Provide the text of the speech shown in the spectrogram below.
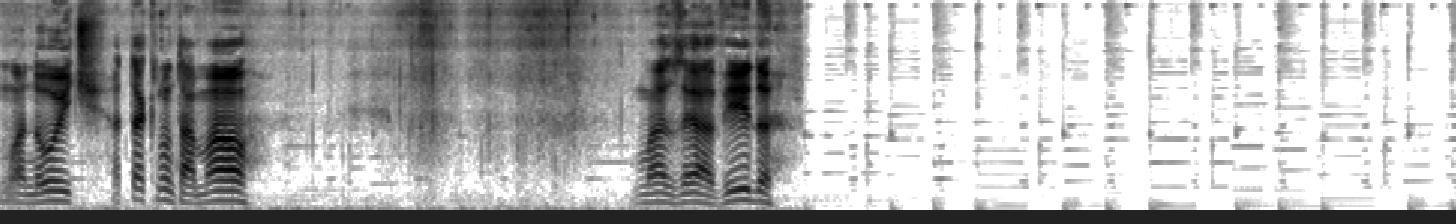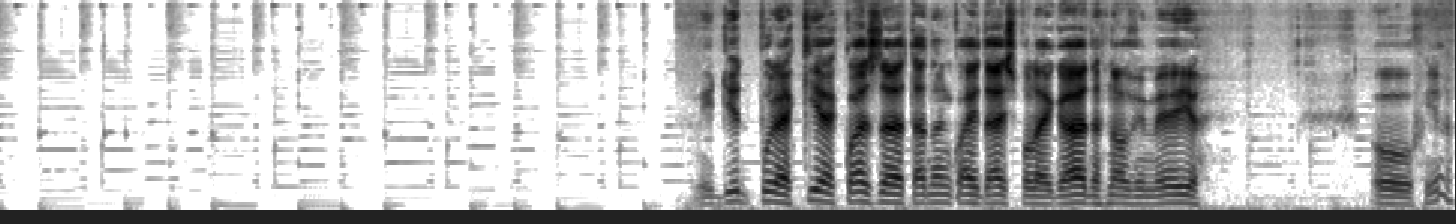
Uma noite, até que não tá mal. Mas é a vida. Medido por aqui é quase, tá dando quase 10 polegadas, 9,5. Oh, yeah.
